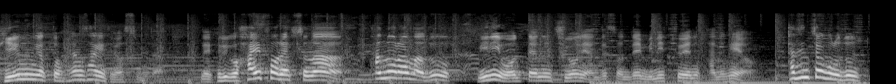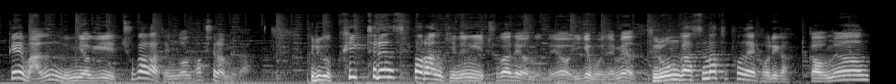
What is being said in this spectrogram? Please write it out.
비행 능력도 향상이 되었습니다. 네 그리고 hyperlapse나 파노라마도 미니 1 때는 지원이 안 됐었는데 미니 2에는 가능해요 사진적으로도 꽤 많은 능력이 추가가 된 건 확실합니다 그리고 Quick Transfer라는 기능이 추가되었는데요 이게 뭐냐면 드론과 스마트폰의 거리가 가까우면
